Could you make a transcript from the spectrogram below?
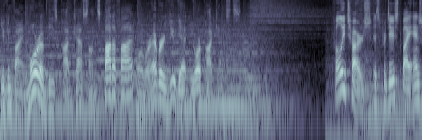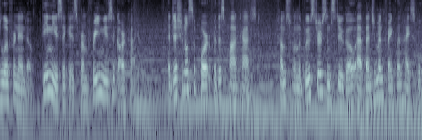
You can find more of these podcasts on Spotify or wherever you get your podcasts. Fully Charged is produced by Angelo Fernando. Theme music is from Free Music Archive. Additional support for this podcast comes from the boosters and Stugo at Benjamin Franklin High School.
